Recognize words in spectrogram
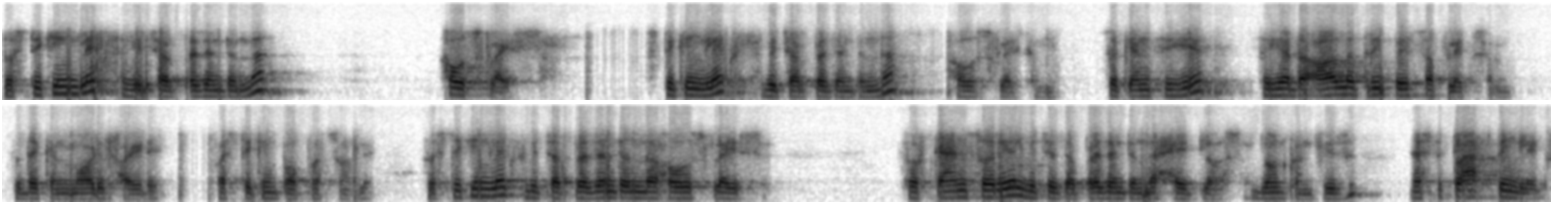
So sticking legs which are present in the house flies. Sticking legs which are present in the house flies. So you can see here. So here the all the three pairs of legs. So they can modify it for sticking purpose only. So sticking legs which are present in the house flies. So scansorial which is present in the head gloves. Don't confuse. Next clasping legs.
